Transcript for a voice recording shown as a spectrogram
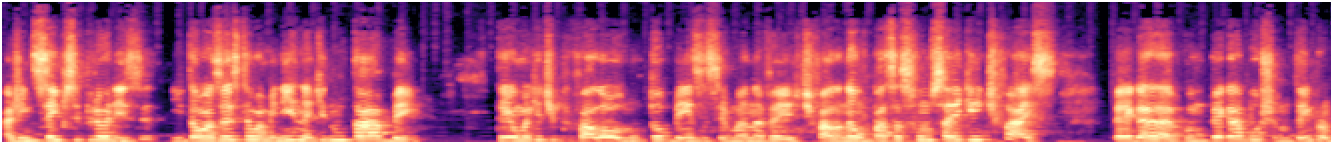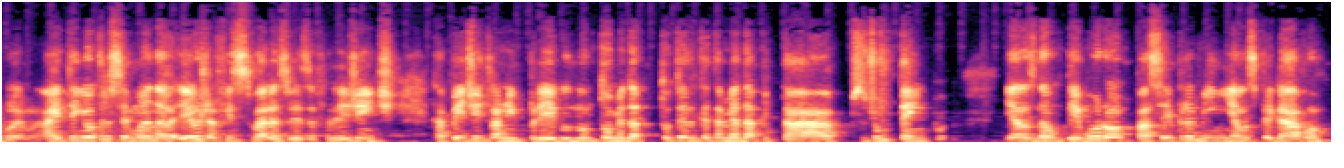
A gente sempre se prioriza. Então, às vezes, tem uma menina que não tá bem. Tem uma que, tipo, falou, não tô bem essa semana, velho. A gente fala, não, passa as funções aí que a gente faz. Pega, vamos pegar a bucha, não tem problema. Aí tem outra semana, eu já fiz várias vezes, eu falei, gente, acabei de entrar no emprego, não tô me tô tendo que me adaptar, preciso de um tempo. E elas, não, demorou, passei para mim. E elas pegavam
